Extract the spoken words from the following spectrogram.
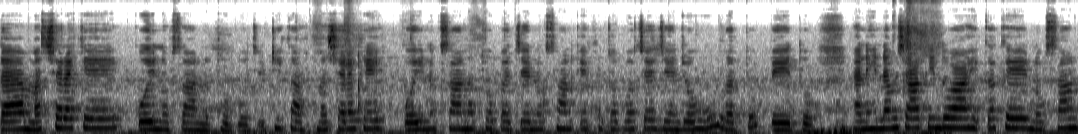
त मच्छर के कोई नुकसान नो पहुचे, ठीकु आहे मच्छर के कोई नुकसान नो पहुचे, नुकसान कंहिंखे तो पहुचे? जंहिंजो हू रतु पिए थो। यानी हिन में छा थींदो आहे, हिक खे नुक़सानु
